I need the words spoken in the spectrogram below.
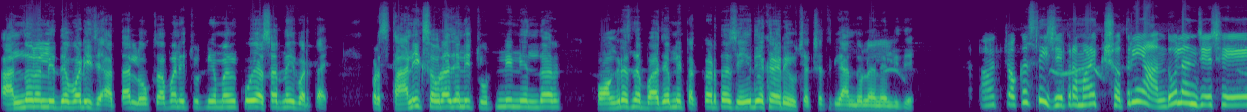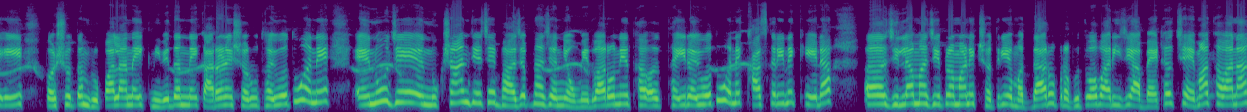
આંદોલન લીધે વળી છે. અત્યારે લોકસભાની ચૂંટણીમાં કોઈ અસર નહીં વર્તાય. પણ સ્થાનિક સ્વરાજ્યની ચૂંટણીની અંદર કોંગ્રેસ ને ભાજપની ટક્કર થશે એ દેખાઈ રહ્યું છે ક્ષત્રિય આંદોલનને લીધે. ચોક્કસથી જે પ્રમાણે ક્ષત્રિય આંદોલન જે છે એ પરસોત્તમ રૂપાલાના એક નિવેદનને કારણે શરૂ થયું હતું અને એનું જે નુકસાન જે છે ભાજપના જન્ય ઉમેદવારોને થઈ રહ્યું હતું અને ખાસ કરીને ખેડા જિલ્લામાં જે પ્રમાણે ક્ષત્રિય મતદારો પ્રભુત્વવાળી જે આ બેઠક છે એમાં થવાના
